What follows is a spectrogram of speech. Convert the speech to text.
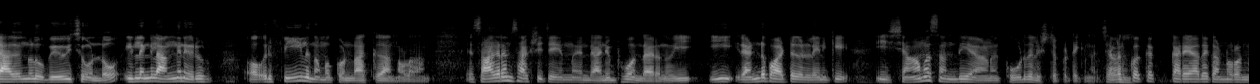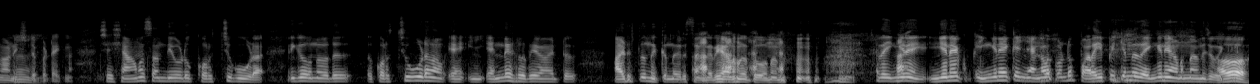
രാഗങ്ങൾ ഉപയോഗിച്ചുകൊണ്ടോ ഇല്ലെങ്കിൽ അങ്ങനെ ഒരു ഒരു ഫീൽ നമുക്ക് ഉണ്ടാക്കുക എന്നുള്ളതാണ്. സാഗരം സാക്ഷി ചെയ്യുന്നതിന്റെ അനുഭവം എന്തായിരുന്നു? ഈ ഈ രണ്ട് പാട്ടുകളിൽ എനിക്ക് ഈ ശ്യാമസന്ധ്യയാണ് കൂടുതൽ ഇഷ്ടപ്പെട്ടിരിക്കുന്നത്. ചിലർക്കൊക്കെ കരയാതെ കണ്ണുറങ്ങാണ് ഇഷ്ടപ്പെട്ടിരിക്കുന്നത്. പക്ഷേ ശ്യാമസന്ധ്യയോട് കുറച്ചുകൂടെ എനിക്ക് തോന്നുന്നത് കുറച്ചുകൂടെ എന്റെ ഹൃദയമായിട്ട് അടുത്ത് നിൽക്കുന്ന ഒരു സംഗതിയാണെന്ന് തോന്നുന്നു. അത് ഇങ്ങനെ ഇങ്ങനെ ഇങ്ങനെയൊക്കെ ഞങ്ങളെ കൊണ്ട് പറയിപ്പിക്കുന്നത് എങ്ങനെയാണെന്നാണ് ചോദിക്കുന്നത്.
